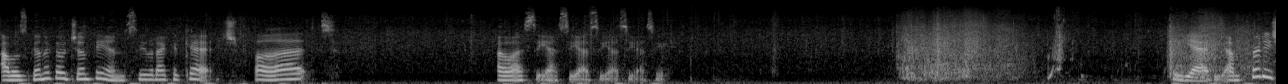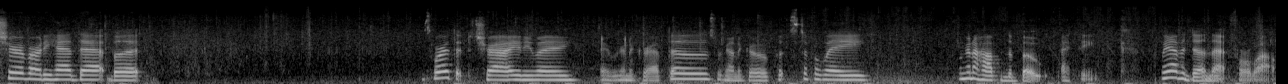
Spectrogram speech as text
I was gonna go jump in, see what I could catch, but... Oh, I see, I see, I see, I see, I see. The Yabby. I'm pretty sure I've already had that, but it's worth it to try anyway. Okay, we're gonna grab those. We're gonna go put stuff away. We're gonna hop in the boat, I think. We haven't done that for a while.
